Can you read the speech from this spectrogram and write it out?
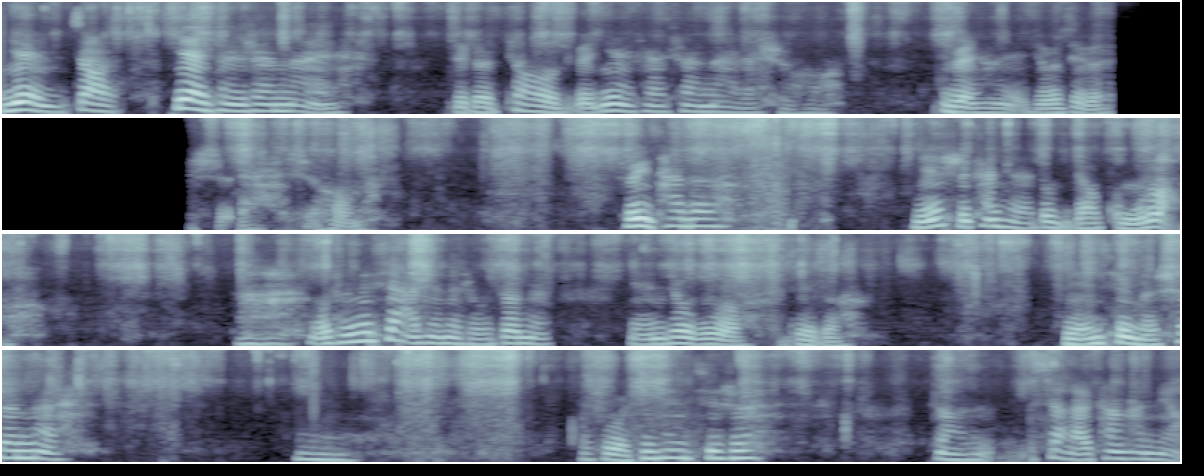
燕赵燕山山脉，这个造这个燕山山脉的时候，基本上也就这个时代时候嘛，所以它的岩石看起来都比较古老啊。我曾经夏天的时候专门研究过这个延庆的山脉，嗯，但是我今天其实想下来看看鸟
